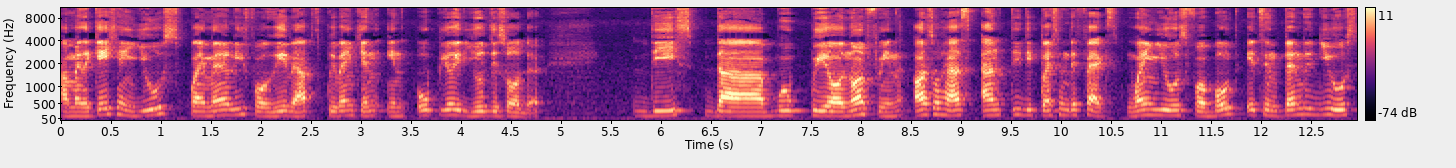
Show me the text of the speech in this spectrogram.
a medication used primarily for relapse prevention in opioid use disorder. This, the buprenorphine also has antidepressant effects when used for both its intended use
